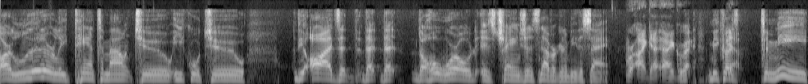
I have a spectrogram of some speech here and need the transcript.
are literally tantamount to equal to the odds that that, that the whole world is changed and it's never going to be the same. I get, I agree. Right. Because to me,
